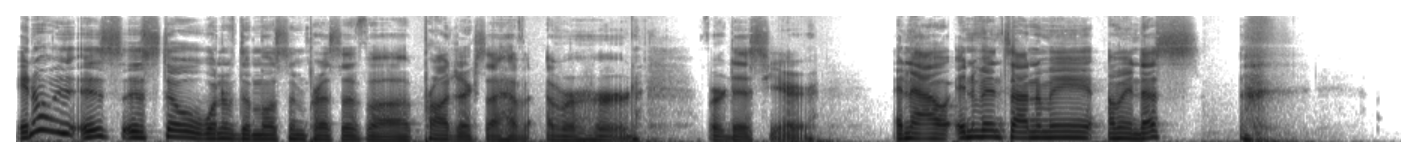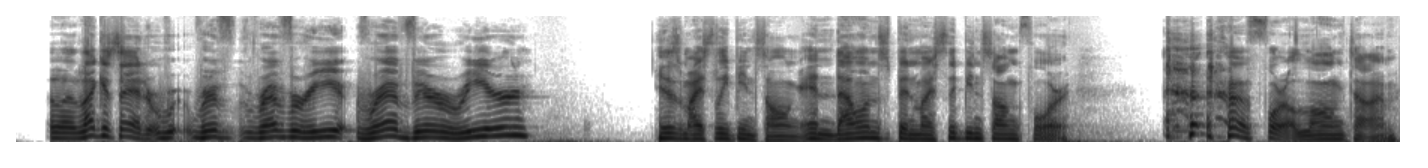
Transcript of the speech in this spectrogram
you know, it's, it's still one of the most impressive uh, projects I have ever heard for this year. And now, Invent Animate, I mean, that's like I said, Reverie, Reverie is my sleeping song, and that one's been my sleeping song for for a long time.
